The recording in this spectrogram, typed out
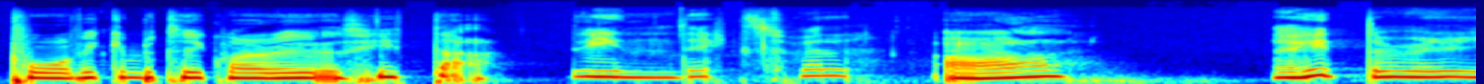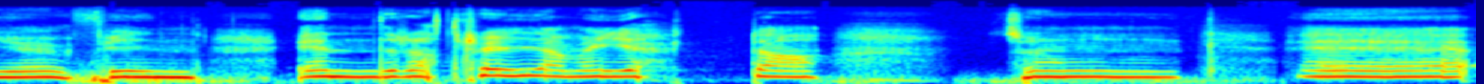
på vilken butik var vi hittade? Index väl? Ja, Där hittade vi ju en fin ändra-tröja med hjärta som eh,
